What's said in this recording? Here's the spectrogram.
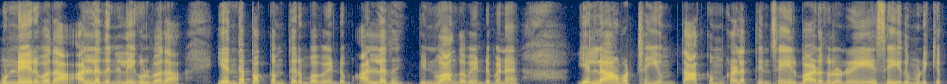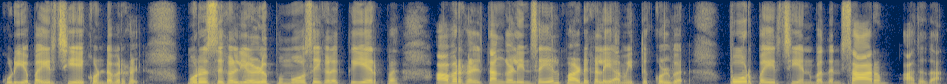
முன்னேறுவதா அல்லது நிலைகொள்வதா எந்த பக்கம் திரும்ப வேண்டும் அல்லது பின்வாங்க வேண்டுமென எல்லாவற்றையும் தாக்கும் களத்தின் செயல்பாடுகளுடனேயே செய்து முடிக்கக்கூடிய பயிற்சியை கொண்டவர்கள். முரசுகள் எழுப்பும் ஓசைகளுக்கு ஏற்ப அவர்கள் தங்களின் செயல்பாடுகளை அமைத்துக் கொள்வர். போர் பயிற்சி என்பதன் சாரம் அதுதான்.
